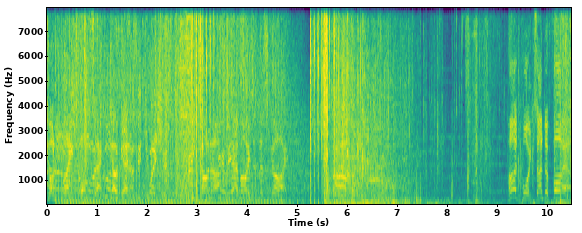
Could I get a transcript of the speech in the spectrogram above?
Recon all set. Go get the situation. Recon up. We have eyes in the sky. Hard points under fire.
